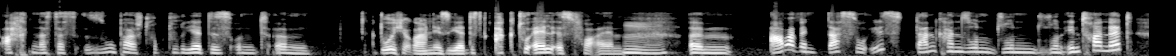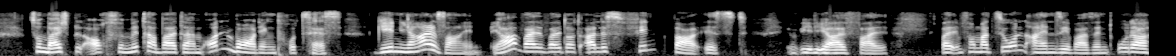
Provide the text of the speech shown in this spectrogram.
achten, dass das super strukturiert ist und ähm, durchorganisiert ist, aktuell ist vor allem. Mhm. Ähm, aber wenn das so ist, dann kann so ein, so, ein, so ein Intranet zum Beispiel auch für Mitarbeiter im Onboarding-Prozess genial sein, ja, weil, weil dort alles findbar ist im Idealfall, weil Informationen einsehbar sind oder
